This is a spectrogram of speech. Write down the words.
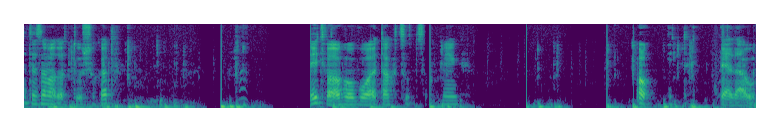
Hát ez nem adott túl sokat. Itt valahol voltak cuccok még. Ó, oh, itt. Például.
